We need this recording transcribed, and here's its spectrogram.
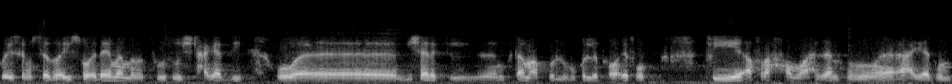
كويسة من السيد الرئيس هو دايما ما بتفوتوش الحاجات دي وبيشارك المجتمع كله بكل طوائفه في أفراحهم وأحزانهم وأعيادهم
